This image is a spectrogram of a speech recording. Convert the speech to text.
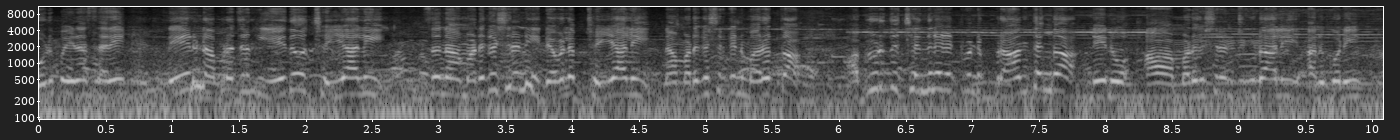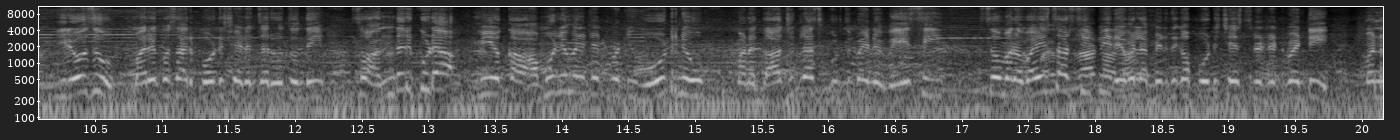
ఓడిపోయినా సరే నేను నా ప్రజలకు ఏదో చెయ్యాలి. సో నా మడగశిరని డెవలప్ చేయాలి నా మడగశిరని మరొక అభివృద్ధి చెందినటువంటి ప్రాంతంగా నేను ఆ మడగశిరని చూడాలి అనుకొని ఈరోజు మరొకసారి పోటీ చేయడం జరుగుతుంది. సో అందరు కూడా మీ యొక్క అమూల్యమైనటువంటి ఓటును మన గాజు గ్లాస్ గుర్తుపైన వేసి సో మన వైఎస్ఆర్సీపీ రెవెల్ అభ్యర్థిగా పోటీ చేస్తున్నటువంటి మన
